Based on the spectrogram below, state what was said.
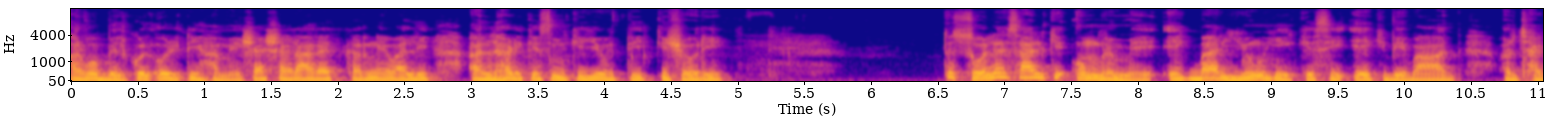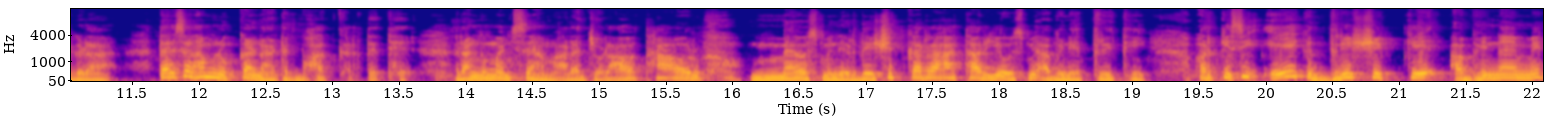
और वो बिल्कुल उल्टी, हमेशा शरारत करने वाली अल्हड़ किस्म की युवती किशोरी। तो 16 साल की उम्र में एक बार यूँ ही किसी एक विवाद और झगड़ा, दरअसल हम नुक्कड़ नाटक बहुत करते थे। रंगमंच से हमारा जुड़ाव था और मैं उसमें निर्देशित कर रहा था और ये उसमें अभिनेत्री थी। और किसी एक दृश्य के अभिनय में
